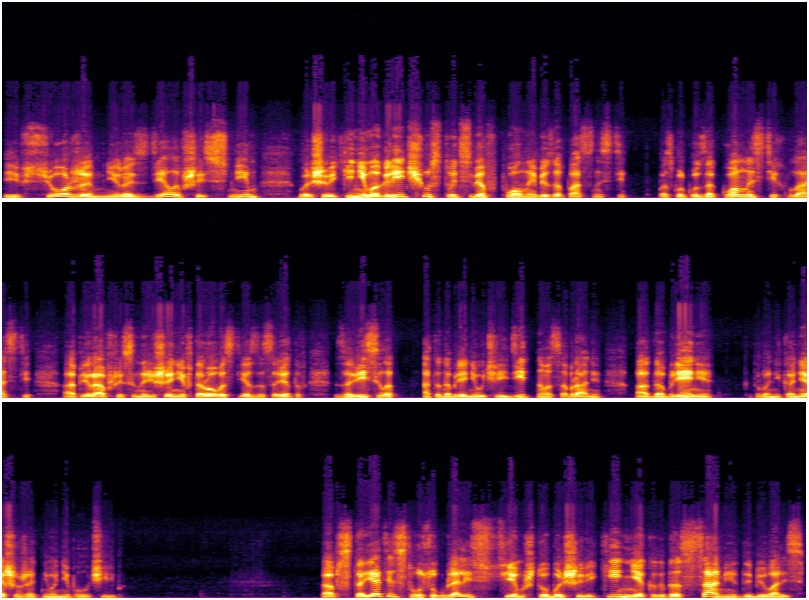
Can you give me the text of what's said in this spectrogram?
И все же, не разделавшись с ним, большевики не могли чувствовать себя в полной безопасности – поскольку законность их власти, опиравшейся на решение второго съезда Советов, зависела от одобрения учредительного собрания, а одобрение, которого они, конечно же, от него не получили бы. Обстоятельства усугублялись тем, что большевики некогда сами добивались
